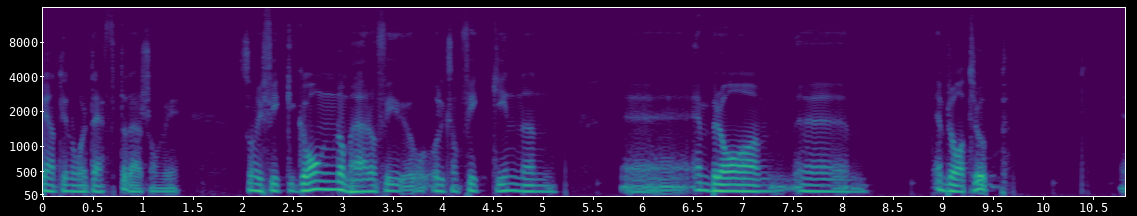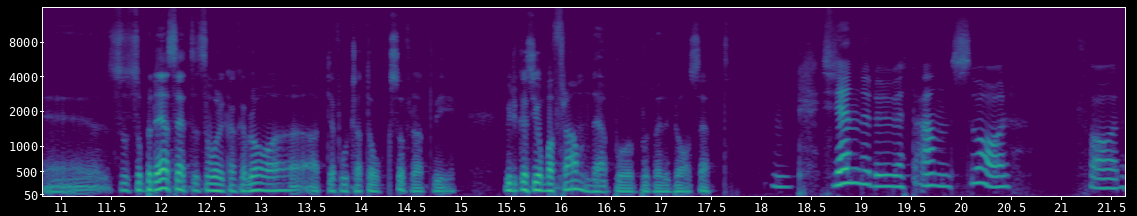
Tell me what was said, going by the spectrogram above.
egentligen året efter där som vi, som vi fick igång de här och, och, och liksom fick in en, eh, en bra en bra trupp. Eh, så, så på det sättet så var det kanske bra att jag fortsatte också för att vi, vi lyckades jobba fram det på, på ett väldigt bra sätt. Mm. Känner du ett ansvar för,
